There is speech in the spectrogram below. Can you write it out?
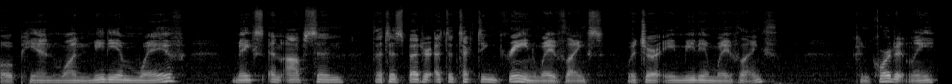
OPN1 medium wave makes an opsin that is better at detecting green wavelengths, which are a medium wavelength. Concordantly,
